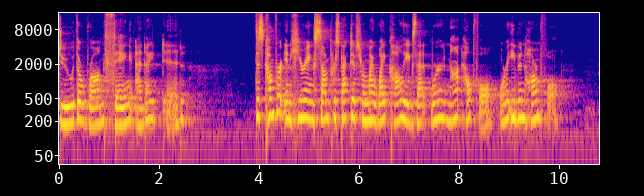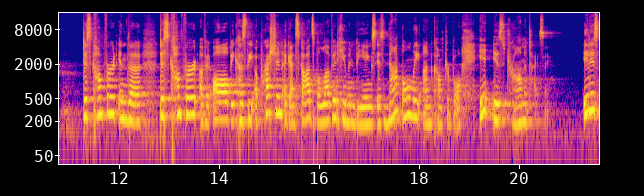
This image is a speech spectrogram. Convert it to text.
do the wrong thing, and I did. Discomfort in hearing some perspectives from my white colleagues that were not helpful or even harmful. Discomfort in the discomfort of it all because the oppression against God's beloved human beings is not only uncomfortable, it is traumatizing. It is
